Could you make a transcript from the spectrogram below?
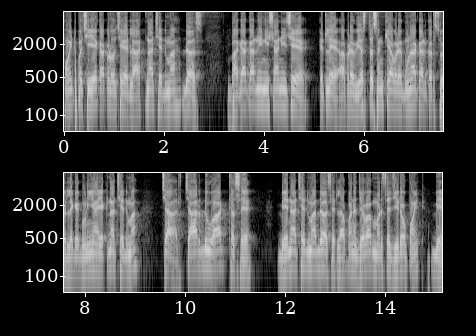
પોઈન્ટ પછી એક આંકડો છે, એટલે આઠના છેદમાં દસ. ભાગાકારની નિશાની છે એટલે આપણે વ્યસ્ત સંખ્યા વડે ગુણાકાર કરશું. એટલે કે ગુણ્યા એકના છેદમાં ચાર. ચાર દુ આઠ થશે. બેના છેદમાં દસ, એટલે આપણને જવાબ મળશે ઝીરો પોઈન્ટ બે.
